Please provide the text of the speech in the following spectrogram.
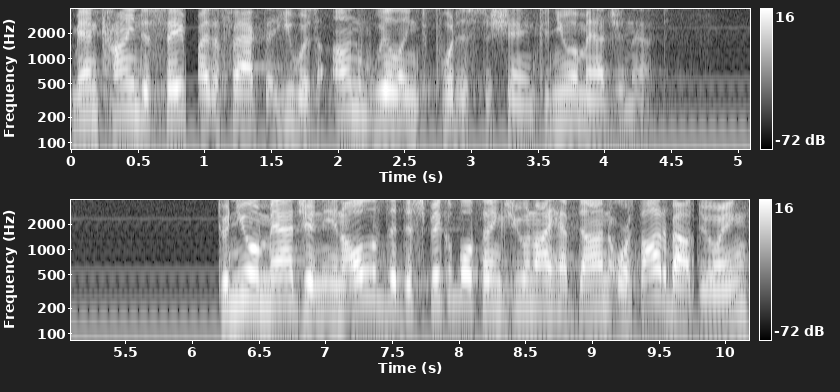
Mankind is saved by the fact that he was unwilling to put us to shame. Can you imagine that? Can you imagine in all of the despicable things you and I have done or thought about doing,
